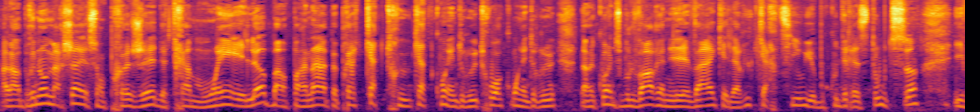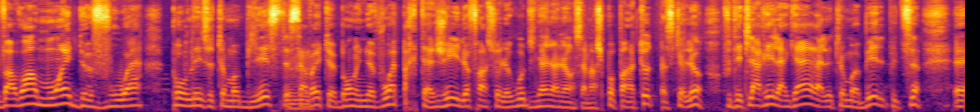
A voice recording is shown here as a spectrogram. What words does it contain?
Alors, Bruno Marchand a son projet de tramway. Et là, ben, pendant à peu près quatre rues, quatre coins de rue, trois coins de rue, dans le coin du boulevard René Lévesque et la rue Cartier, où il y a beaucoup de restos, tout ça, il va y avoir moins de voies pour les automobilistes. Ça va être, bon, une voie partagée. Et là, François Legault dit, non, non, non, ça marche pas pantoute, parce que là, vous déclarez la guerre à l'automobile, puis tout ça. Euh,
